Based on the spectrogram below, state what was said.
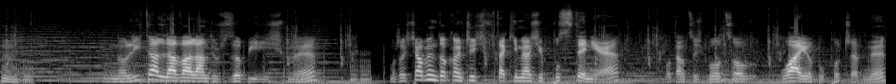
Hmm. No Little Lava Land już zrobiliśmy. Może chciałbym dokończyć w takim razie pustynię, bo tam coś było, co Wario był potrzebny.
